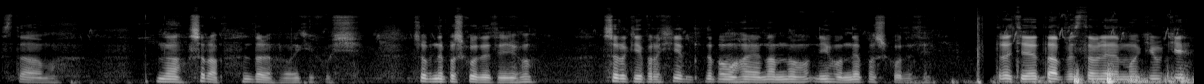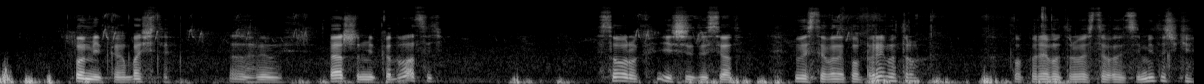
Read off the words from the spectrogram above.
ставимо на шраб здоровий великий кущ, щоб не пошкодити його. Широкий прохід допомагає нам його не пошкодити. Третій етап виставляємо маківки по мітках, бачите? Перша мітка 20, 40 і 60. Виставили по периметру. По периметру виставили ці міточки.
